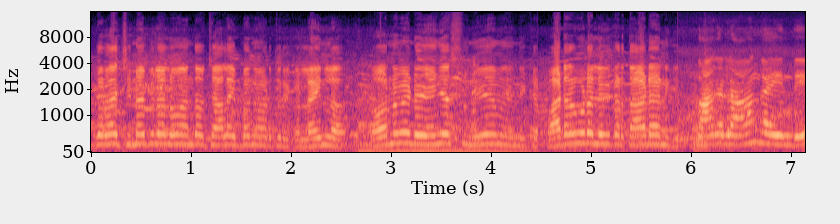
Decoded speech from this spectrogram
ఇక్కడ చిన్నపిల్లలు అంతా చాలా ఇబ్బంది పడుతున్నారు ఇక్కడ లైన్లో. గవర్నమెంట్ ఏం చేస్తుంది? ఏమైంది ఇక్కడ? వాటర్ కూడా లేవు ఇక్కడ తాగడానికి. బాగా లాంగ్ అయింది.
